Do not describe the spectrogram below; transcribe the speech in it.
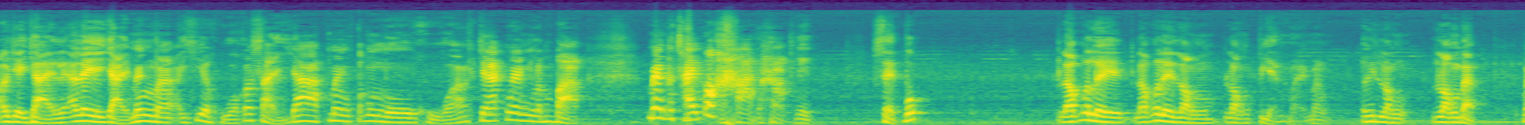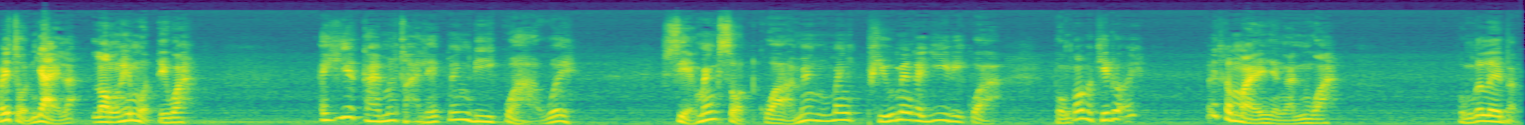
เอาใหญ่ๆเลยอะไรใหญ่ๆแม่งมาไอ้เหี้ยหัวก็ใส่ยากแม่งต้องโมหัวแจ็คแม่งลำบาก แม่งก็ใช้ก็ขาดหักอีกเสร็จปุ๊บเราก็เลยเราก็เลยลองลองเปลี่ยนใหม่บ้งเอ้ยลองลองแบบ ไม่สนใหญ่ละลองให้หมดดีวะไอ้เฮียกายมันสายเล็กแม่งดีกว่าเว้ยเสียงแม่งสดกว่าแม่งแม่งผิวแม่งกระยี่ดีกว่า ผมก็มาคิดว่าเอ้ยเอ้ยทำไมอย่างนั้นวะผมก็เลยแบบ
